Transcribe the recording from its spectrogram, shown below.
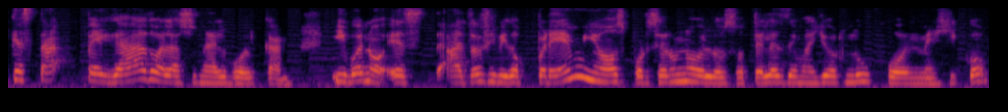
que está pegado a la zona del volcán. Y bueno, es, ha recibido premios por ser uno de los hoteles de mayor lujo en México,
